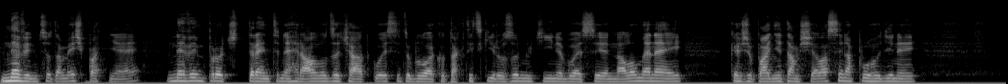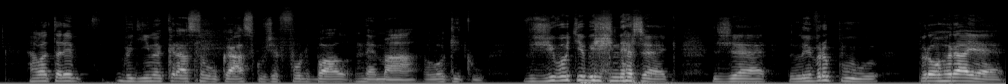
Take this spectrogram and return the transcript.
nevím, co tam je špatně, nevím, proč Trent nehrál od začátku, jestli to bylo jako taktický rozhodnutí, nebo jestli je nalomený, každopádně tam šel asi na půl hodiny. Hele, tady vidíme krásnou ukázku, že fotbal nemá logiku. V životě bych neřekl, že Liverpool prohraje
